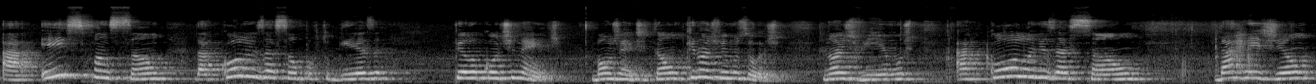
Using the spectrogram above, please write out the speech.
a expansão da colonização portuguesa pelo continente. Bom, gente, então o que nós vimos hoje? Nós vimos a colonização da região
